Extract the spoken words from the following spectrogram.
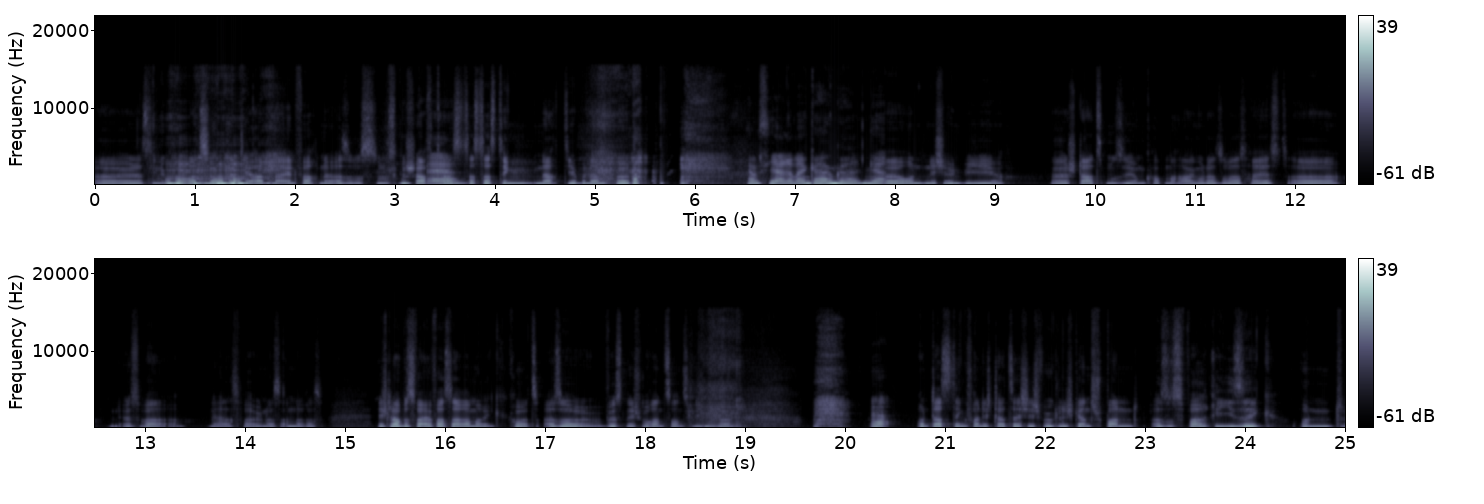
Äh, dass sie eine Kooperation mit dir hatten einfach, ne? Also dass du es geschafft Äh. hast, dass das Ding nach dir benannt wird. Ich habe es jahrelang geheim gehalten, ja. äh, und nicht irgendwie äh, Staatsmuseum Kopenhagen oder sowas heißt. Äh, es war, ja, es war irgendwas anderes. Ich glaube, es war einfach Sarah Marie Kurz. Also wüsste nicht, woran es sonst liegen soll. Ja. Und das Ding fand ich tatsächlich wirklich ganz spannend. Also es war riesig und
